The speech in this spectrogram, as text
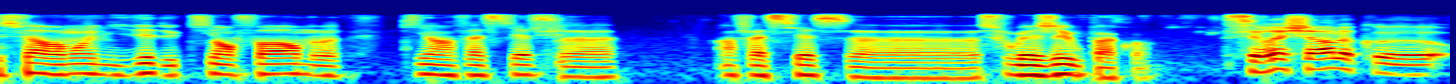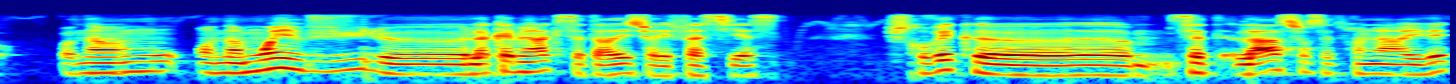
se faire vraiment une idée de qui en forme, qui a un faciès, euh, un faciès euh, soulagé ou pas. C'est vrai Charles qu'on a, moins vu la caméra qui s'attardait sur les faciès. Je trouvais que cette, là, sur cette première arrivée,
